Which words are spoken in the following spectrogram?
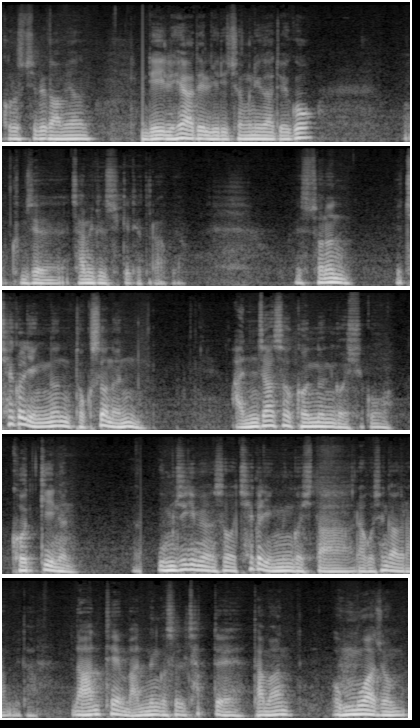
걸어서 집에 가면 내일 해야 될 일이 정리가 되고 어, 금세 잠이 들 수 있게 되더라고요. 그래서 저는 이 책을 읽는 독서는 앉아서 걷는 것이고 걷기는 움직이면서 책을 읽는 것이다 라고 생각을 합니다. 나한테 맞는 것을 찾되 다만 업무와 좀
